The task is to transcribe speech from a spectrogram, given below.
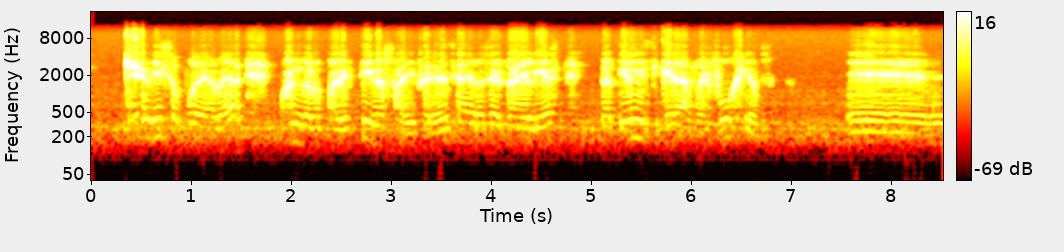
¿Qué aviso puede haber cuando los palestinos, a diferencia de los israelíes, no tienen ni siquiera refugios? Eh,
